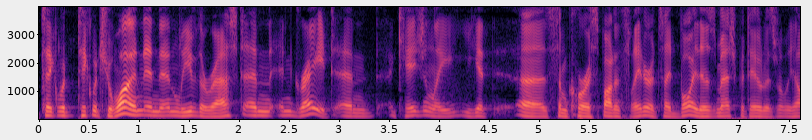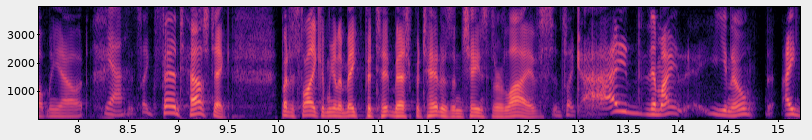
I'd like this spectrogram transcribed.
take what take what you want and then leave the rest and and great. And occasionally you get uh, some correspondence later. It's like, boy, those mashed potatoes really helped me out. Yeah. It's like fantastic. But it's like I'm going to make pota- mashed potatoes and change their lives. It's like I, they might, you know, I,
